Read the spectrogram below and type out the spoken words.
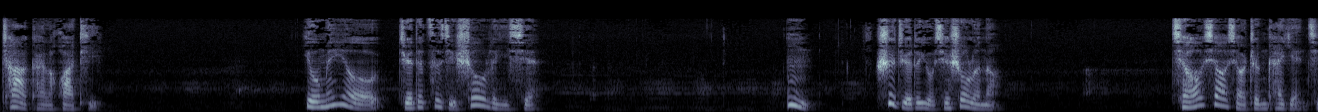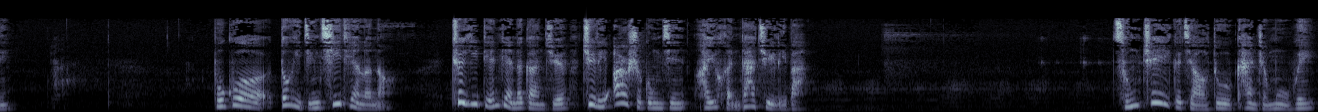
岔开了话题。有没有觉得自己瘦了一些？嗯，是觉得有些瘦了呢。乔笑笑睁开眼睛。不过都已经七天了呢，这一点点的感觉，距离二十公斤还有很大距离吧。从这个角度看着穆威，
